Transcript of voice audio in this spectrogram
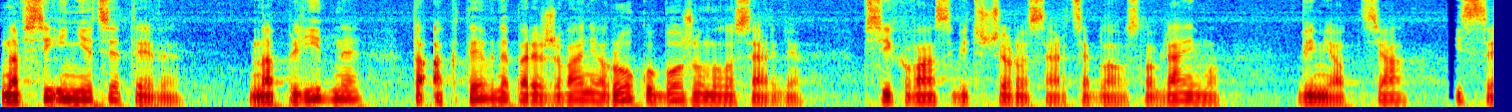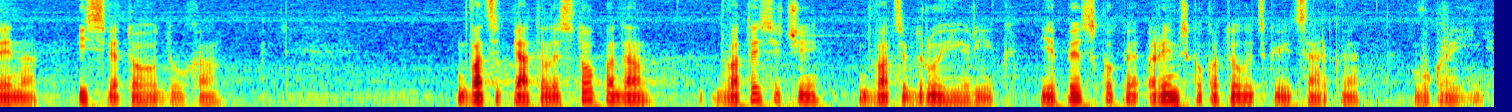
На всі ініціативи, на плідне та активне переживання року Божого милосердя всіх вас від щирого серця благословляємо в ім'я Отця і Сина, і Святого Духа. 25 листопада 2022 рік єпископи Римсько-католицької церкви в Україні.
